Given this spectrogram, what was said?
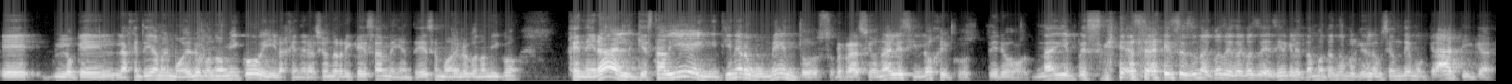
eh, lo que la gente llama el modelo económico y la generación de riqueza mediante ese modelo económico general, que está bien y tiene argumentos racionales y lógicos, pero nadie, pues, o sea, eso es una cosa, esa cosa de decir que le están votando porque es la opción democrática.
